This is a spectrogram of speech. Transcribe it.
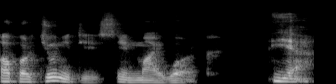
opportunities in my work. Yeah.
